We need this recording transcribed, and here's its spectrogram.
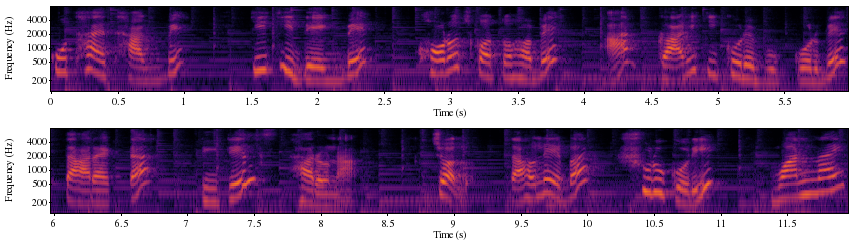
কোথায় থাকবে, কি কি দেখবে, খরচ কত হবে আর গাড়ি কি করে বুক করবে তার একটা ডিটেলস ধারণা। চলো, তাহলে এবার শুরু করি ওয়ান নাইট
